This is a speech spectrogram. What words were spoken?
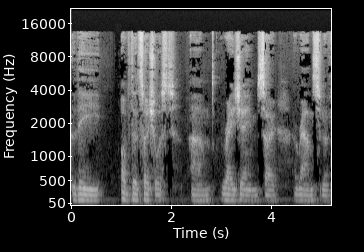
the of the socialist regime. So around sort of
